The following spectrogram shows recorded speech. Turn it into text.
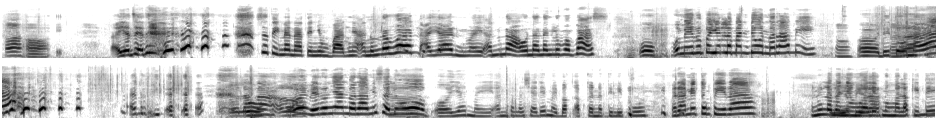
Oh, Oh. Ayan si Ate So, tingnan natin yung bag niya. Anong laman? Ayan, may ano na, una nang lumabas. Oh, oh meron pa yung laman doon. Marami. oh. Oh, dito Ah. na. ano yan? Wala Oh, na. Oh. oh, meron yan. Marami sa loob. Oh, yan. May ano pala siya din. May backup ka na telepon. Marami itong pera. Anong laman Wala niyang pera. wallet mong malaki, te?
